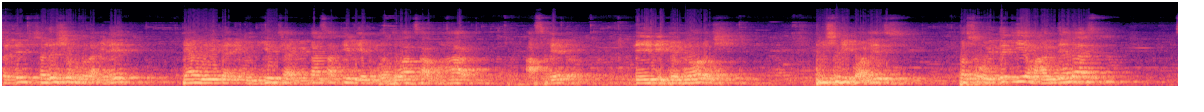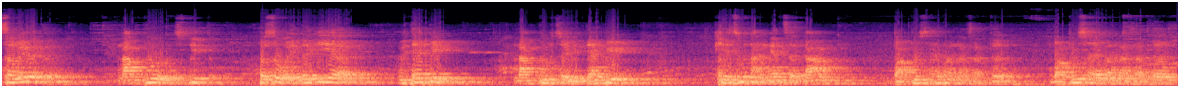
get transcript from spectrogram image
सदस्य सदस्य म्हणून राहिले. त्यावेळी त्यांनी उदगीरच्या विकासातील एक महत्त्वाचा भाग असलेलं डेअरी टेक्नॉलॉजी फिशरी कॉलेज पशुवैद्यकीय महाविद्यालयात समवेत नागपूर स्थित पशुवैद्यकीय विद्यापीठ नागपूरचं विद्यापीठ खेचून आणण्याचं काम बापूसाहेबांना जातं. बापूसाहेबांना जातं.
